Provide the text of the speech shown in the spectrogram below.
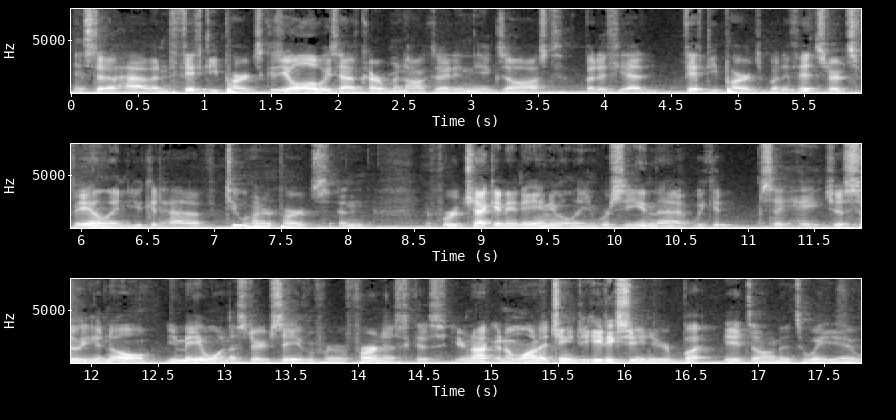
instead of having 50 parts, because you'll always have carbon monoxide in the exhaust, but if you had 50 parts, but if it starts failing, you could have 200 parts, and we're checking it annually and we're seeing that, we could say, hey, just so you know, you may want to start saving for a furnace because you're not going to want to change a heat exchanger, but it's on its way out.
